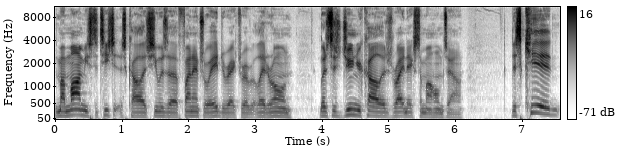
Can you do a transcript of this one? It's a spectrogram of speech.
my mom used to teach at this college. She was a financial aid director of it later on, but it's this junior college right next to my hometown. This kid,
